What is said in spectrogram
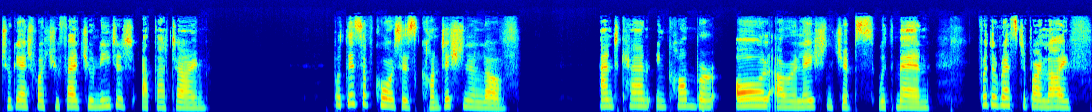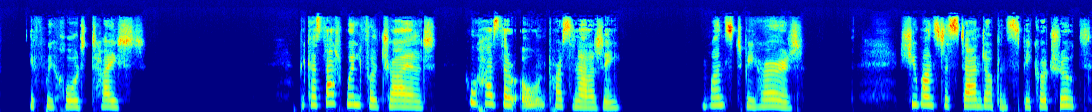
to get what you felt you needed at that time. But this, of course, is conditional love and can encumber all our relationships with men for the rest of our life if we hold tight. Because that willful child, who has their own personality, wants to be heard. She wants to stand up and speak her truth.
